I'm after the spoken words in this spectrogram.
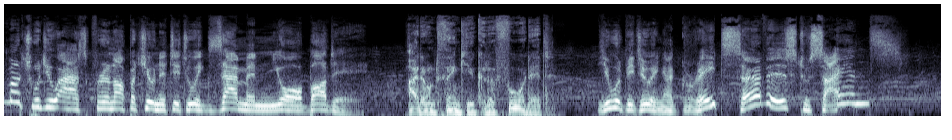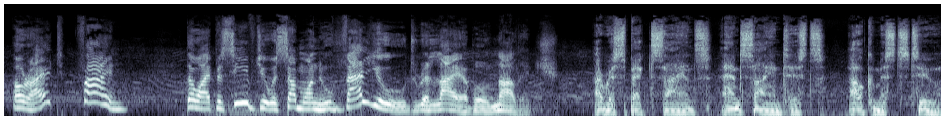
much would you ask for an opportunity to examine your body? I don't think you could afford it. You would be doing a great service to science. All right, fine. Though I perceived you as someone who valued reliable knowledge. I respect science and scientists, alchemists too.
